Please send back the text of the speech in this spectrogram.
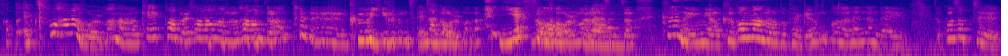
그러니까 또 엑소 하면 얼마나 케이팝을 사랑하는 사람들한테는 그 이름 세자가 음. 얼마나 EXO가 어, 얼마나 그래. 진짜 큰 의미야. 그것만으로도 되게 흥분을 했는데 콘서트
